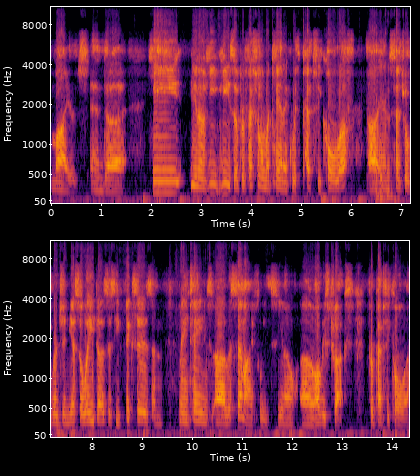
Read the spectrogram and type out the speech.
Myers, and uh, he, you know, he, he's a professional mechanic with Pepsi Cola uh, okay. in Central Virginia. So what he does is he fixes and maintains uh, the semi fleets, you know, uh, all these trucks for Pepsi Cola.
